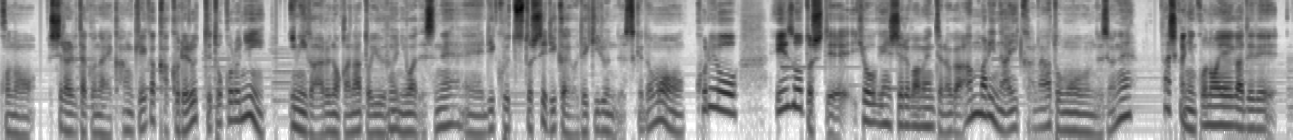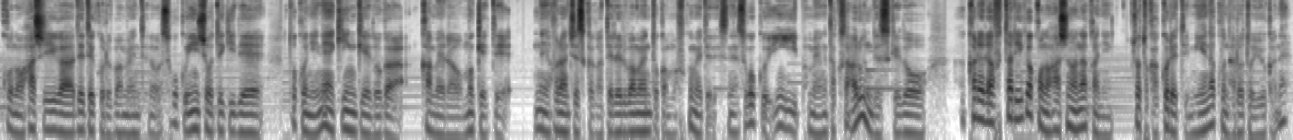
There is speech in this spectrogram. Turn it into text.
この知られたくない関係が隠れるってところに意味があるのかなというふうにはですね、えー、理屈として理解はできるんですけども、これを映像として表現してる場面っていうのがあんまりないかなと思うんですよね。確かにこの映画で、この橋が出てくる場面っていうのはすごく印象的で、特にね、キンケイドがカメラを向けて、ね、フランチェスカが照れる場面とかも含めてですね、すごくいい場面がたくさんあるんですけど、彼ら二人がこの橋の中にちょっと隠れて見えなくなるというかね、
